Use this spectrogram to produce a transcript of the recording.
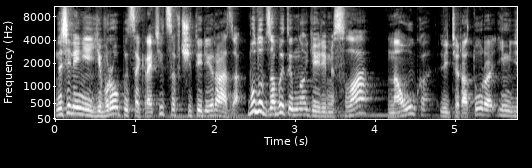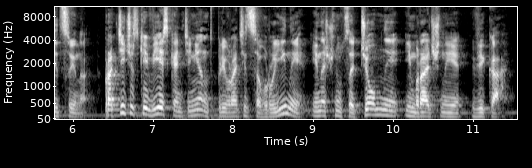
Население Европы сократится в 4 раза. Будут забыты многие ремесла, наука, литература и медицина. Практически весь континент превратится в руины и начнутся темные и мрачные века.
